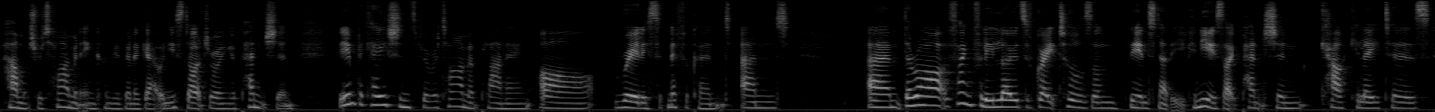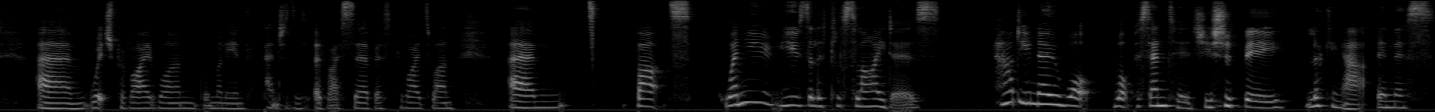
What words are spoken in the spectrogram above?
how much retirement income you're going to get when you start drawing your pension the implications for retirement planning are really significant and um, there are thankfully loads of great tools on the internet that you can use, like pension calculators, um, which provide one. The Money and Pensions Advice Service provides one. Um, but when you use the little sliders, how do you know what what percentage you should be looking at in this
